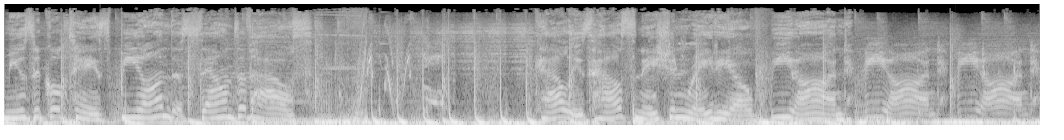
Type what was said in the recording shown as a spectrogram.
Musical taste beyond the sounds of house. Cali's House Nation Radio. Beyond. Beyond. Beyond.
